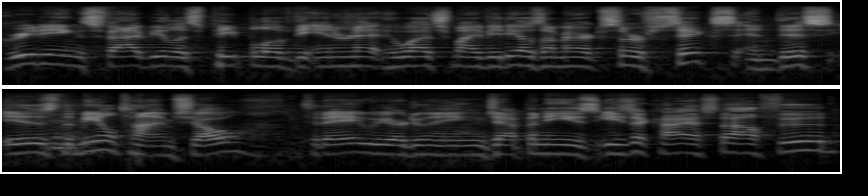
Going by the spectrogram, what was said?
Greetings, fabulous people of the internet who watch my videos. I'm Eric Surf 6, and this is the Mealtime Show. Today we are doing Japanese izakaya style food.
